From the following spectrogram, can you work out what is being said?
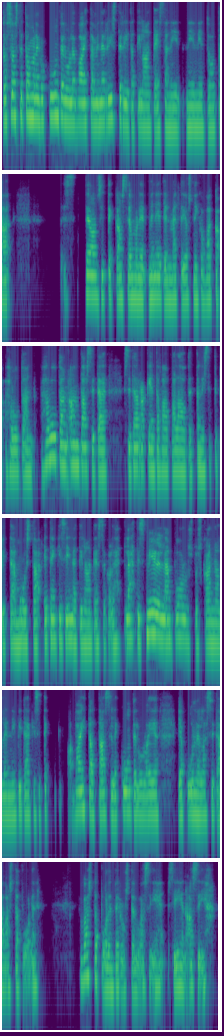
Tuossa on sitten tuommoinen kuuntelulle vaihtaminen ristiriitatilanteessa, niin, niin, niin tuota, se on sitten myös sellainen menetelmä, että jos niin vaikka halutaan, halutaan antaa sitä, sitä rakentavaa palautetta, niin sitten pitää muistaa, etenkin siinä tilanteessa, kun lähtisi mielellään puolustuskannalle, niin pitääkin sitten vaihtaa taas sille kuuntelulle ja, ja kuunnella sitä vastapuolen, vastapuolen perustelua siihen, siihen asiaan.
